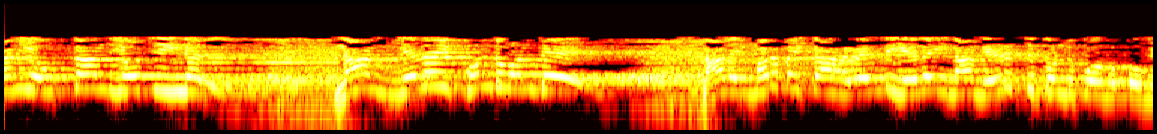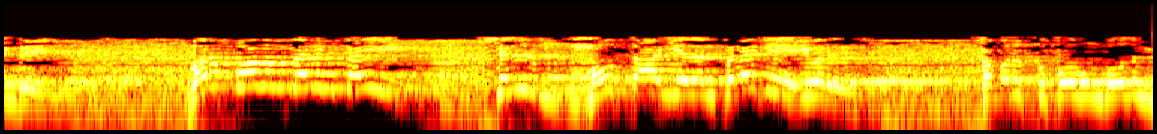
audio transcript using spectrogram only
தனியே உட்கார்ந்து யோசியுங்கள். நான் எதை கொண்டு வந்தேன்? நாளை மறுமைக்காக வேண்டி எதை நான் எடுத்துக்கொண்டு போக போகின்றேன்? வரும்போதும் வெறும் கை செல் மௌத்தாகியதன் பிறகு இவர் கபருக்கு போகும்போதும்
